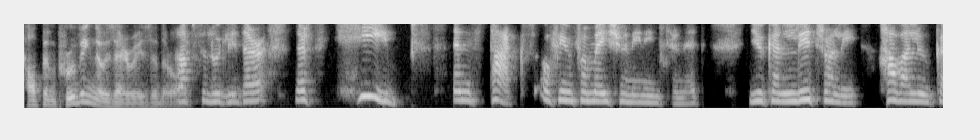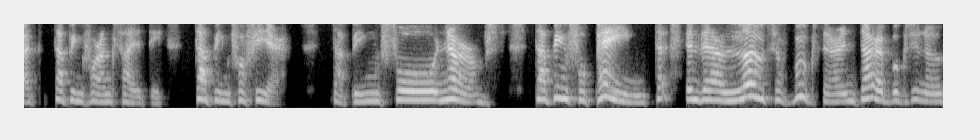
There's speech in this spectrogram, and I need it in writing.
help improving those areas of their life? Absolutely. There there's heaps and stacks of information in internet. You can literally have a look at tapping for anxiety tapping for fear tapping for nerves, tapping for pain. And there are loads of books. There are entire books, you know,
